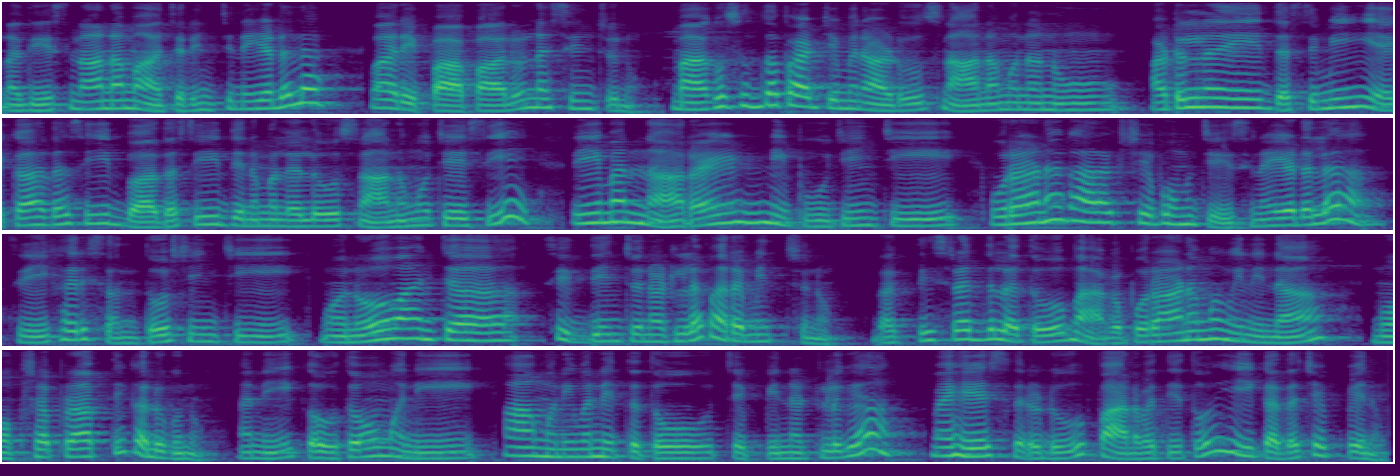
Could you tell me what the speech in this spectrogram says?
నదీ స్నానం ఆచరించిన ఎడల వారి పాపాలు నశించును. మాఘశుద్ధ పాడ్యమి నాడు నాడు స్నానమునను. అటులనే దశమి ఏకాదశి ద్వాదశి దినములలో స్నానము చేసి శ్రీమన్నారాయణ్ణి పూజించి పురాణ కాలక్షేపము చేసిన ఎడల శ్రీహరి సంతోషించి మనోవాంఛ సిద్ధించునట్ల పరమిచ్చును. భక్తి శ్రద్ధలతో మాఘపురాణము వినిన మోక్షప్రాప్తి కలుగును అని గౌతమముని ఆ మునివనితతో చెప్పినట్లుగా మహేశ్వరుడు పార్వతితో ఈ కథ చెప్పాను.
